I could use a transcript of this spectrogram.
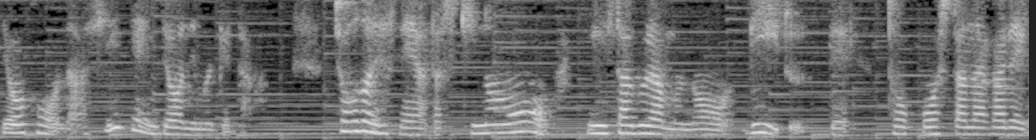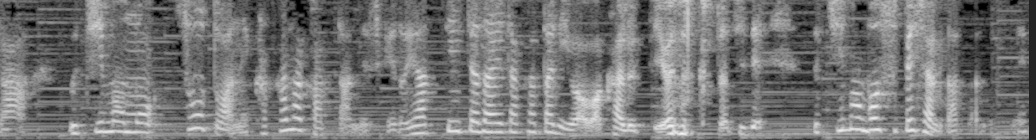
両方の足、天井に向けた。ちょうどですね、私昨日、インスタグラムのリールで投稿した流れが、内もも、そうとはね、書かなかったんですけど、やっていただいた方にはわかるっていうような形で、内ももスペシャルだったんですね。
